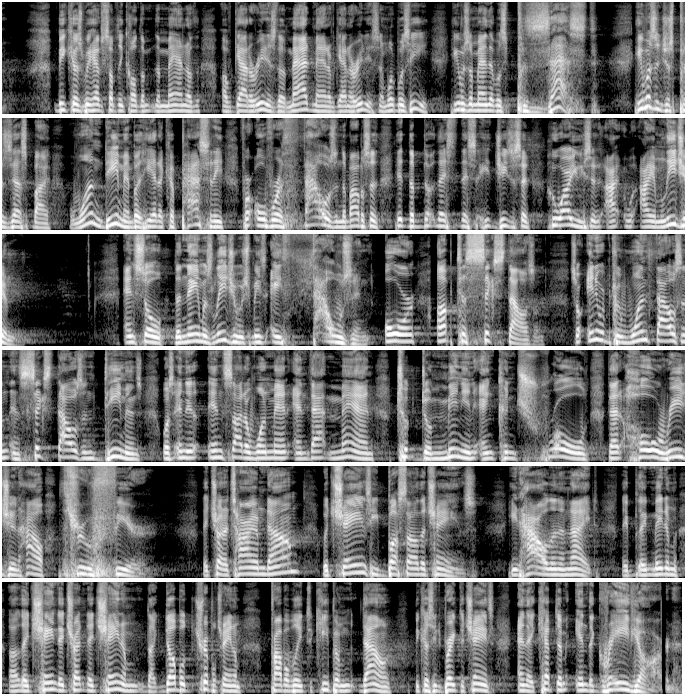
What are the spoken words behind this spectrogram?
Because we have something called the, the man of, of Gadarenes, the madman of Gadarenes. And what was he? He was a man that was possessed. He wasn't just possessed by one demon, but he had a capacity for over a thousand. The Bible says, the, the, they, they, Jesus said, Who are you? He said, I, I am Legion. And so the name was Legion, which means a thousand or up to 6,000. So anywhere between 1,000 and 6,000 demons was in the inside of one man, and that man took dominion and controlled that whole region. How? Through fear. They try to tie him down with chains. He busts out of the chains. He'd howl in the night. They, they made him. Uh, they chained. They tried. They chain him like double, triple chain him probably to keep him down because he'd break the chains, and they kept him in the graveyard.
